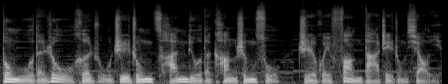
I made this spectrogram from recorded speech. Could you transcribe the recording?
动物的肉和乳汁中残留的抗生素只会放大这种效应。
